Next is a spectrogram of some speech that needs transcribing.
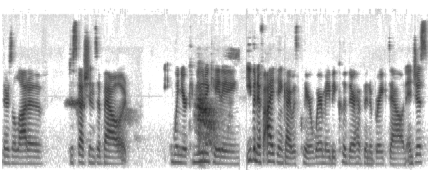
there's a lot of discussions about when you're communicating, even if I think I was clear, where maybe could there have been a breakdown, and just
